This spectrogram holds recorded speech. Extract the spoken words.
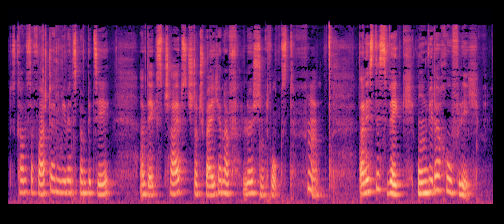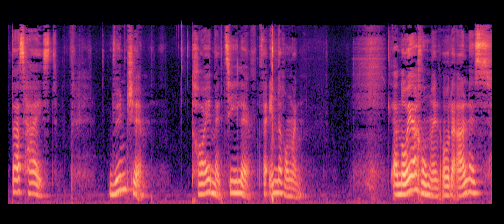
Das kannst du dir vorstellen, wie wenn du beim PC einen Text schreibst, statt Speichern auf Löschen druckst. Hm. Dann ist es weg, unwiderruflich. Das heißt, Wünsche, Träume, Ziele, Veränderungen, Erneuerungen oder alles,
